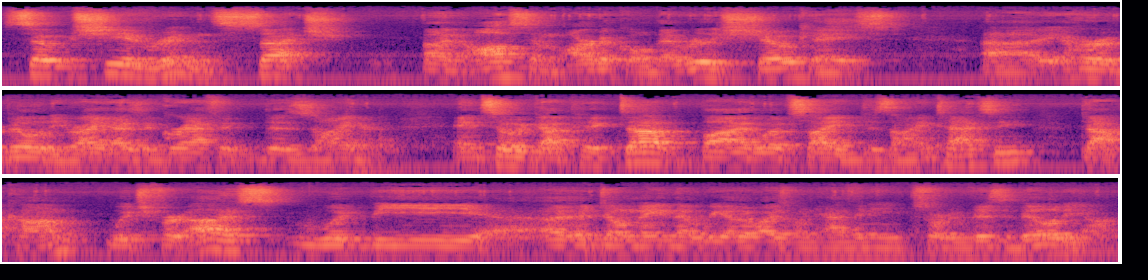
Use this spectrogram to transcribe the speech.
So she had written such an awesome article that really showcased uh, her ability, right, as a graphic designer. And so it got picked up by the website Design Taxi, com, which for us would be a, a, domain that we otherwise wouldn't have any sort of visibility on.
